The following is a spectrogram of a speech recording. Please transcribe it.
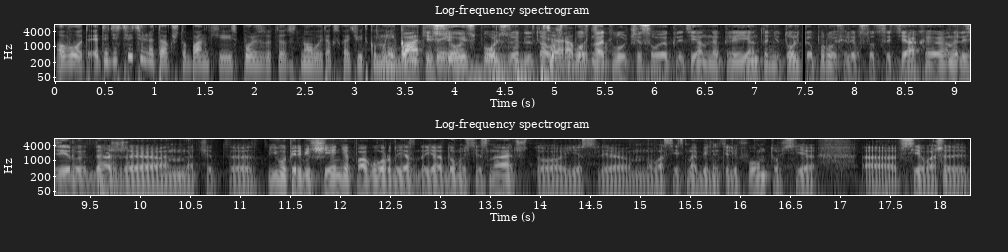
Вот. Это действительно так, что банки используют этот новый, так сказать, вид коммуникации? Ну, банки все используют для того, чтобы работе. узнать лучше своего клиента, клиента, не только профили в соцсетях, и анализируют даже значит, э, его перемещение по городу. Я, я думаю, все знают, что если у вас есть мобильный телефон, то все Э, все ваши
